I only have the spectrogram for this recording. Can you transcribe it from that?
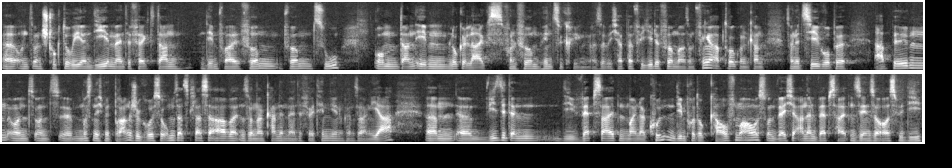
äh, und, und strukturieren die im Endeffekt dann in dem Fall Firmen, Firmen zu, um dann eben Lookalikes von Firmen hinzukriegen. Also ich habe ja für jede Firma so einen Fingerabdruck und kann so eine Zielgruppe abbilden und, und äh, muss nicht mit Branche, Größe, Umsatzklasse arbeiten, sondern kann im Endeffekt hingehen und kann sagen, ja, ähm, äh, wie sieht denn die Webseiten meiner Kunden, die ein Produkt kaufen, aus und welche anderen Webseiten sehen so aus wie die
